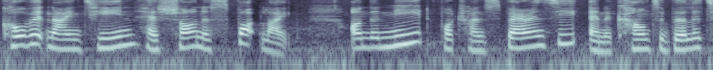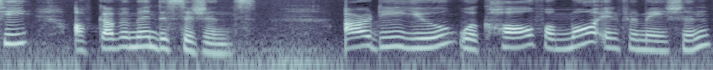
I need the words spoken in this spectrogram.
COVID 19 has shone a spotlight on the need for transparency and accountability of government decisions. RDU will call for more information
